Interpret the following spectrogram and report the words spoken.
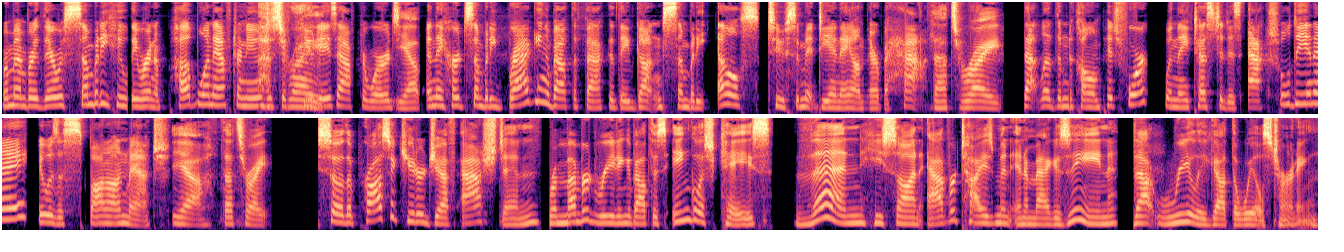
Remember, there was somebody who they were in a pub one afternoon That's just a right. few days afterwards, Yep. and they heard somebody bragging about the fact that they'd gotten somebody else to submit DNA on their behalf. That's right. That led them to call him Pitchfork. When they tested his actual DNA, it was a spot on match. Yeah, that's right. So the prosecutor, Jeff Ashton, remembered reading about this English case. Then he saw an advertisement in a magazine that really got the wheels turning.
